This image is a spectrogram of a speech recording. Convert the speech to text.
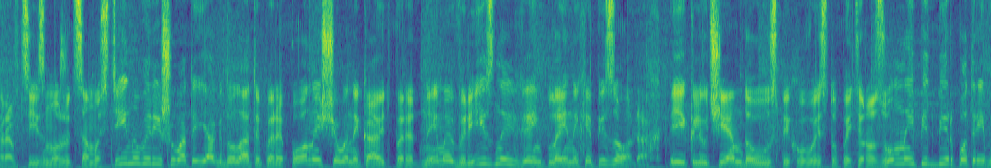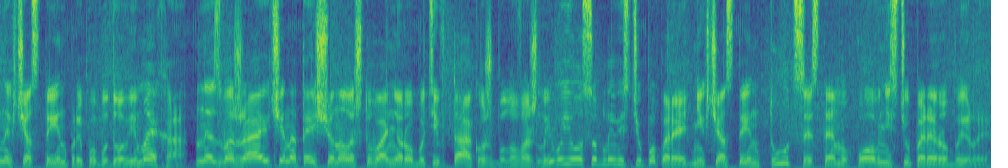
Гравці зможуть самостійно вирішувати, як долати перепони, що виникають перед ними в різних геймплейних епізодах. І ключем до успіху виступить розумний підбір потрібних частин при побудові меха, незважаючи на те, що налаштування роботів також було важливою особливістю попередніх частин. Тут систему повністю переробили.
